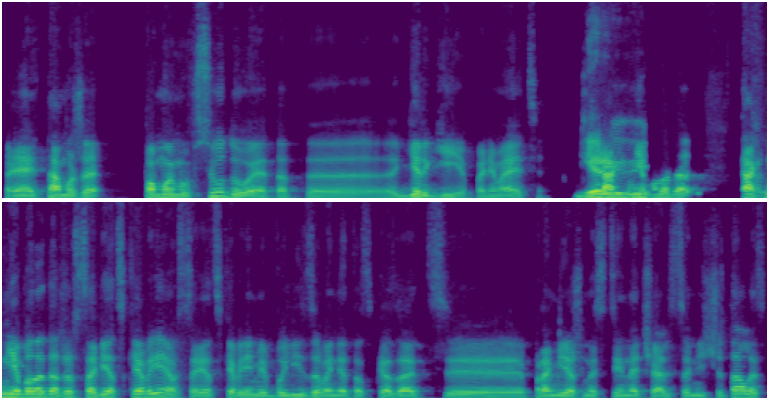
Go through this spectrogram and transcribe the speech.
понимаете, там уже, по-моему, всюду этот э, Гергиев, понимаете? Гергиев. Так не было, так не было даже в советское время. В советское время вылизывание, так сказать, э, промежности начальства не считалось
